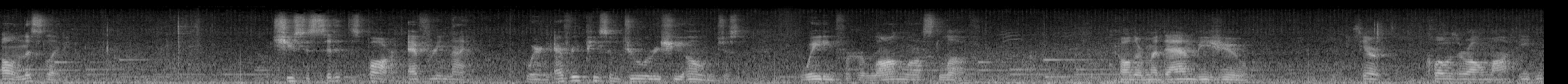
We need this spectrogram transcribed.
Oh, and this lady. She used to sit at this bar every night, wearing every piece of jewelry she owned, just waiting for her long-lost love. Called her Madame Bijou. See her clothes are all moth-eaten?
